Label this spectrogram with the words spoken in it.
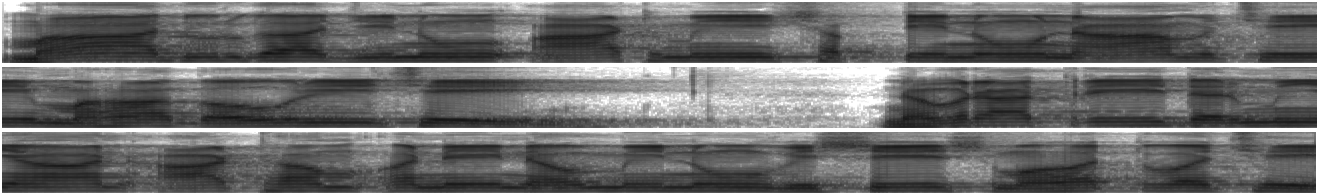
મા દુર્ગાજીનું આઠમી શક્તિનું નામ છે મહાગૌરી છે. નવરાત્રિ દરમિયાન આઠમ અને નવમીનું વિશેષ મહત્ત્વ છે.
